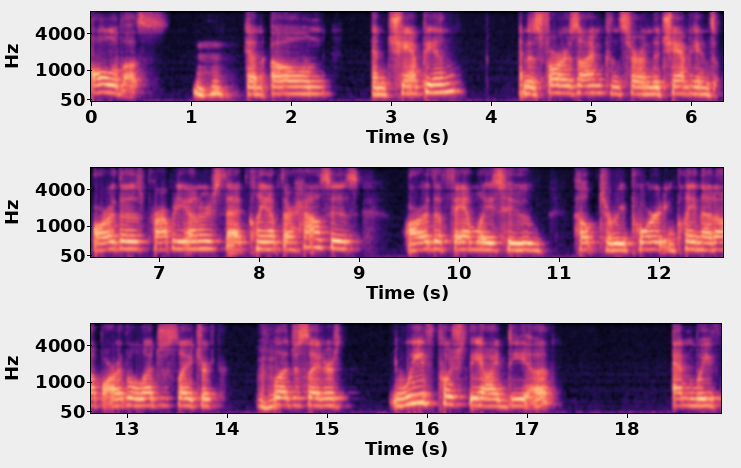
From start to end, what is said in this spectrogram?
all of us can own and champion. And as far as I'm concerned, the champions are those property owners that clean up their houses, are the families who help to report and clean that up, are the legislature legislators. We've pushed the idea and we've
